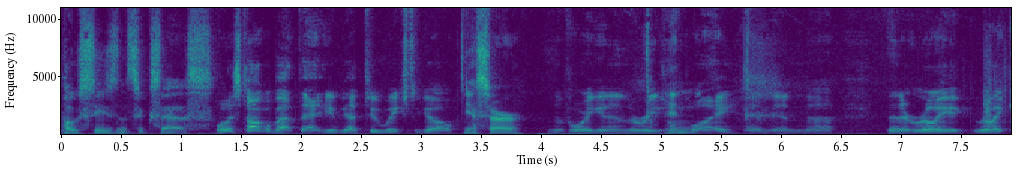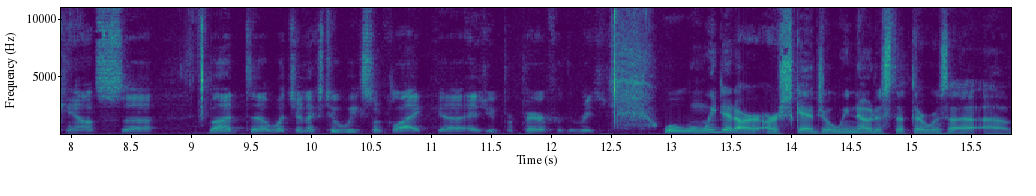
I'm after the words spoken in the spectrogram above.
postseason success. Well, let's talk about that. You've got two weeks to go. Yes, sir. Before you get into the regional and, play. And then, uh, then it really, really counts. Uh, but uh, what's your next two weeks look like uh, as you prepare for the region? Well, when we did our, our schedule, we noticed that there was a, a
